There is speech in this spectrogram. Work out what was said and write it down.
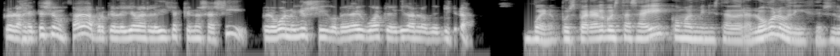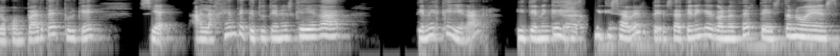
Pero la gente se enfada porque le llevas, le dices que no es así. Pero bueno, yo sigo, me da igual que digan lo que quieran. Bueno, pues para algo estás ahí como administradora. Luego lo dices y lo compartes porque si a la gente que tú tienes que llegar, tienes que llegar y tienen que, que saberte, o sea, tienen que conocerte. Esto no es,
